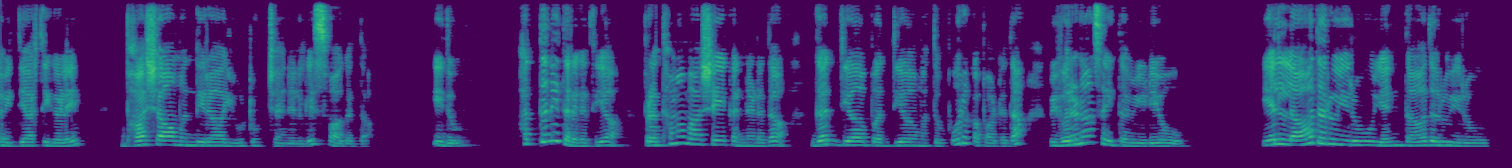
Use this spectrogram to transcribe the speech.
ವಿದ್ಯಾರ್ಥಿಗಳೇ, ಭಾಷಾ ಮಂದಿರ ಯೂಟ್ಯೂಬ್ ಚಾನೆಲ್ಗೆ ಸ್ವಾಗತ. ಇದು ಹತ್ತನೇ ತರಗತಿಯ ಪ್ರಥಮ ಭಾಷೆ ಕನ್ನಡದ ಗದ್ಯ, ಪದ್ಯ ಮತ್ತು ಪೂರಕ ಪಾಠದ ವಿವರಣಾ ಸಹಿತ ವಿಡಿಯೋ. ಎಲ್ಲಾದರೂ ಇರು, ಎಂತಾದರೂ ಇರು,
